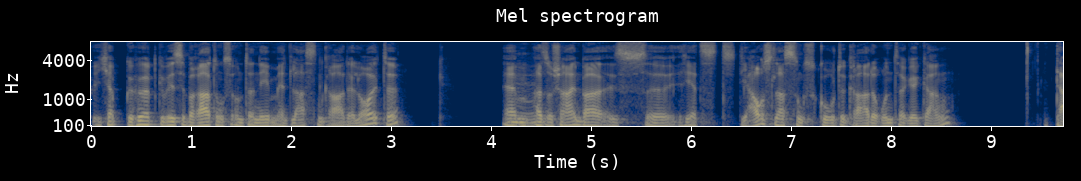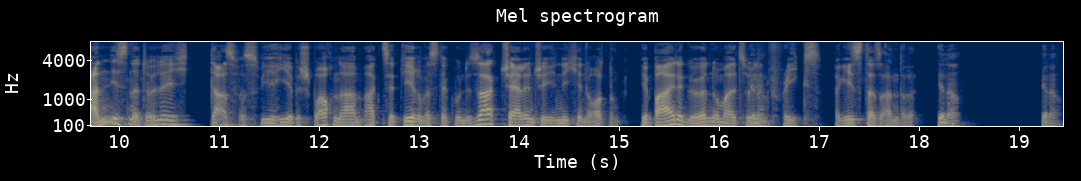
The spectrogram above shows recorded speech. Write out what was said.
ich habe gehört, gewisse Beratungsunternehmen entlassen gerade Leute. Ähm, mhm. Also scheinbar ist äh, jetzt die Auslastungsquote gerade runtergegangen. Dann ist natürlich das, was wir hier besprochen haben, akzeptiere, was der Kunde sagt, challenge ihn nicht in Ordnung. Wir beide gehören nun mal zu genau. den Freaks. Vergiss das andere. Genau. Genau.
